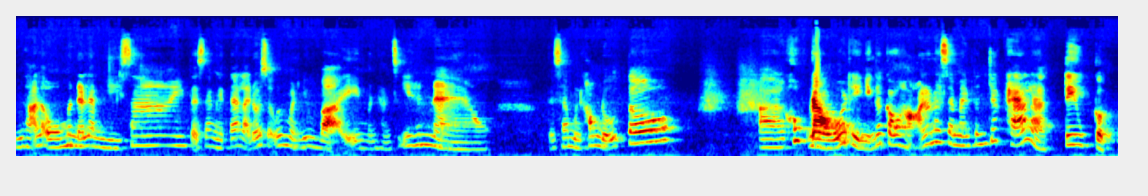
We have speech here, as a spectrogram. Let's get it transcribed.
mình hỏi là ủa mình đã làm gì sai? Tại sao người ta lại đối xử với mình như vậy? Mình hành xử như thế nào? Tại sao mình không đủ tốt? À, khúc đầu á, thì những cái câu hỏi đó nó sẽ mang tính chất khá là tiêu cực.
